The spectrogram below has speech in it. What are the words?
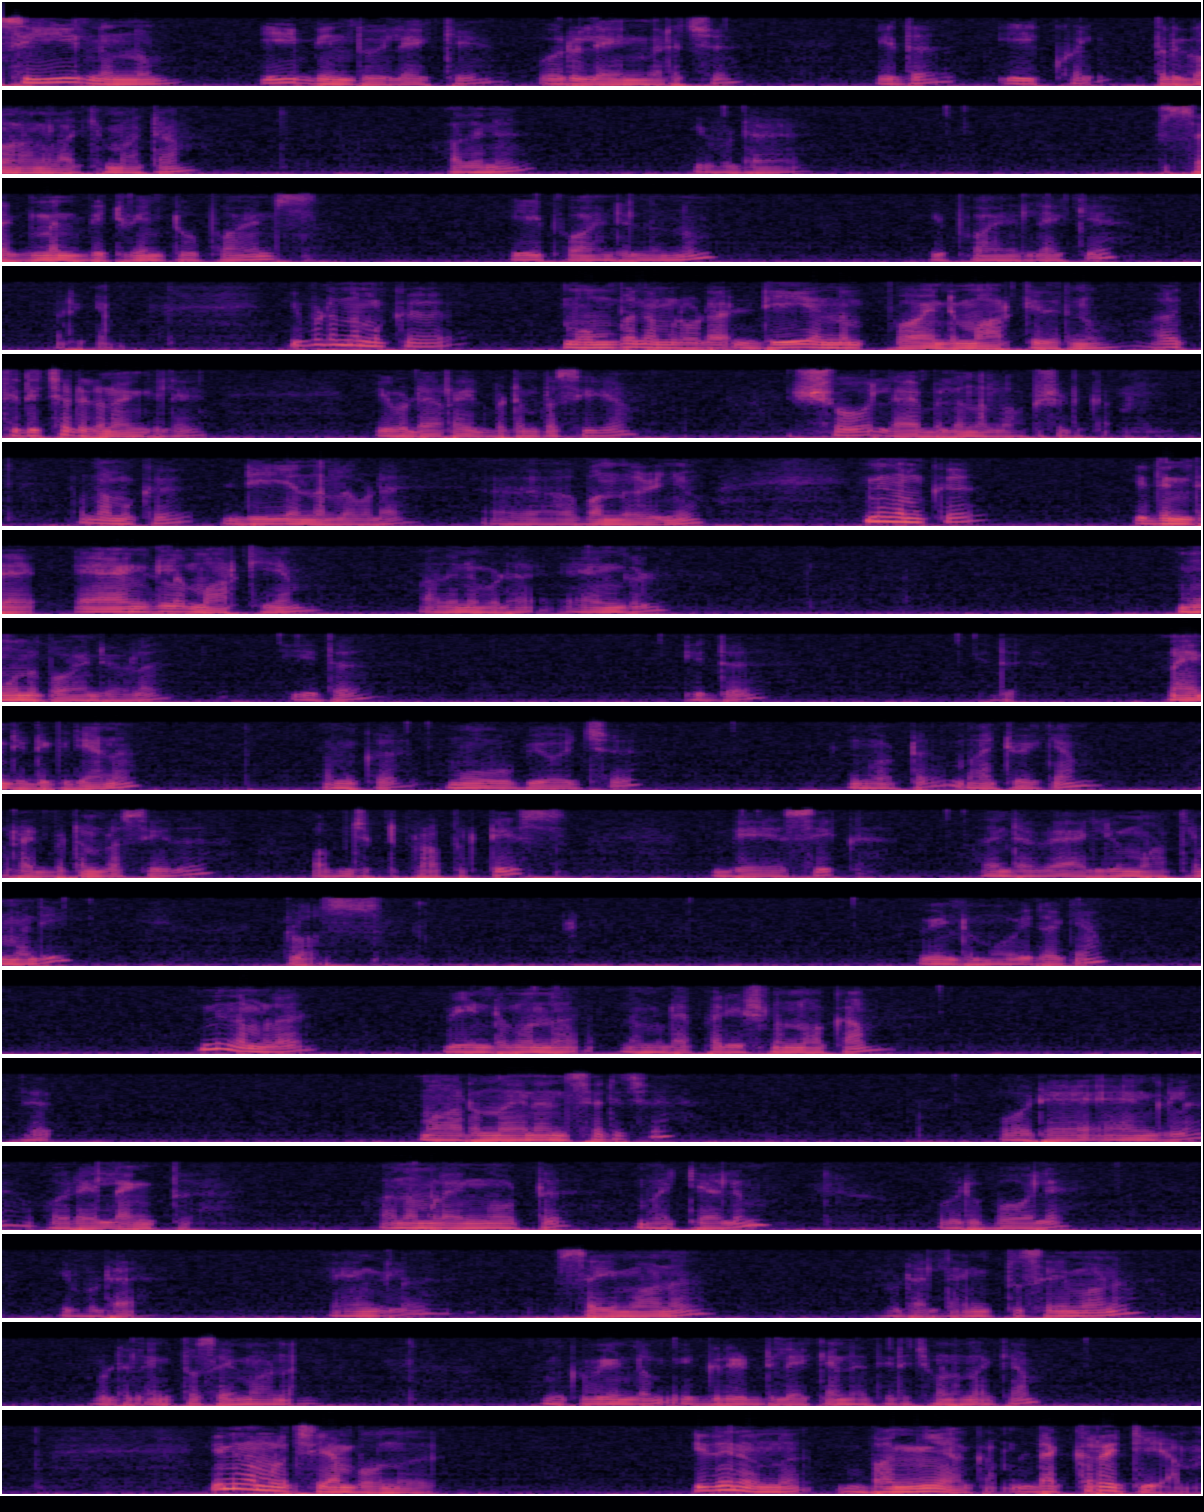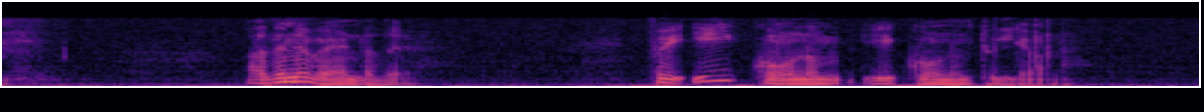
സിയിൽ നിന്നും ഈ ബിന്ദുവിലേക്ക് ഒരു ലൈൻ വരച്ച് ഇത് ഈക്വൽ ത്രികോണങ്ങളാക്കി മാറ്റാം. അതിന് ഇവിടെ സെഗ്മെന്റ് ബിറ്റ്വീൻ ടു പോയിന്റ്സ് ഈ പോയിന്റിൽ നിന്നും ഈ പോയിന്റിലേക്ക് വരയ്ക്കാം. ഇവിടെ നമുക്ക് മുമ്പ് നമ്മളിവിടെ ഡി എന്ന പോയിന്റ് മാർക്ക് ചെയ്തിരുന്നു. അത് തിരിച്ചെടുക്കണമെങ്കിൽ ഇവിടെ റൈറ്റ് ബട്ടൺ പ്രസ് ചെയ്യുക. ഷോ ലേബൽ എന്നുള്ള ഓപ്ഷൻ എടുക്കാം അപ്പോൾ നമുക്ക് ഡി എന്നുള്ള ഇവിടെ വന്നു കഴിഞ്ഞു. ഇനി നമുക്ക് ഇതിന്റെ ആംഗിൾ മാർക്ക് ചെയ്യാം. അതിനിവിടെ ആംഗിൾ മൂന്ന് പോയിന്റുകൾ ഇത് ഇത് ഇത്. നയന്റി ഡിഗ്രിയാണ് നമുക്ക് മൂവ് ഉപയോഗിച്ച് ഇങ്ങോട്ട് മാറ്റി വയ്ക്കാം. റൈറ്റ് ബട്ടൺ പ്രസ് ചെയ്ത്. ഒബ്ജക്റ്റ് പ്രോപ്പർട്ടീസ് ബേസിക് അതിന്റെ വാല്യൂ മാത്രം മതി ക്ലോസ് വീണ്ടും മൂവ് ചെയ്ത് വയ്ക്കാം ഇനി നമ്മൾ വീണ്ടും ഒന്ന് നമ്മുടെ പരീക്ഷണം നോക്കാം. ഇത് മാറുന്നതിനനുസരിച്ച് ഒരേ ആംഗിൾ ഒരേ ലെങ്ത്ത് അത് നമ്മൾ എങ്ങോട്ട് മാറ്റിയാലും ഒരുപോലെ ഇവിടെ ആംഗിൾ സെയിമാണ് ഇവിടെ ലെങ്ത്ത് സെയിമാണ് ഇവിടെ ലെങ്ത് സെയിം ആണ്. നമുക്ക് വീണ്ടും ഈ ഗ്രിഡിലേക്ക് തന്നെ തിരിച്ചു കൊണ്ടു വയ്ക്കാം ഇനി നമ്മൾ ചെയ്യാൻ പോകുന്നത് ഇതിനൊന്ന് ഭംഗിയാക്കാം ഡെക്കറേറ്റ് ചെയ്യാം. അതിന് വേണ്ടത് ഇപ്പോൾ ഈ കോണും ഈ കോണും തുല്യമാണ്.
